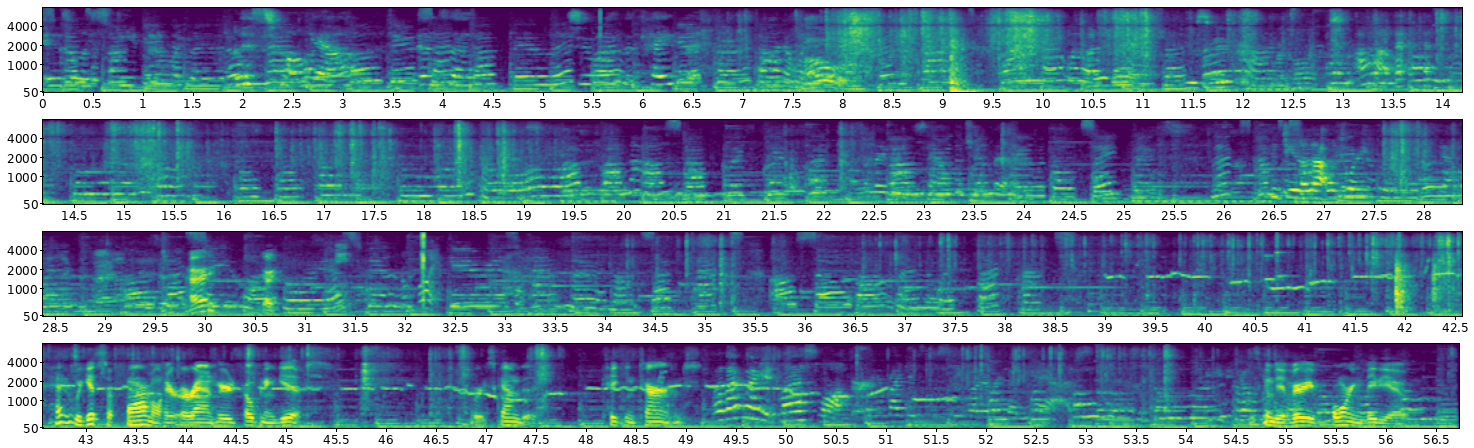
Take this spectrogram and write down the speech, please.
always it was always steep and I'm like this tall now. And so she wanted to tape. Oh no. Oh. You speak my car. Maybe it's now. Did you know that one, Tori? Sorry. Sorry. How did we get so formal here around here opening gifts? Where it's kind of taking turns. Well, that way it lasts longer. Everybody gets to see what everybody has. It's going to be a very boring video.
